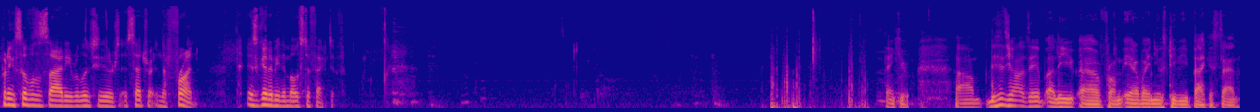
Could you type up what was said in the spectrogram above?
putting civil society, religious leaders, etc., in the front is going to be the most effective. Thank you. Um, this is Jahanzeb Ali uh, from ARY News TV, Pakistan.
